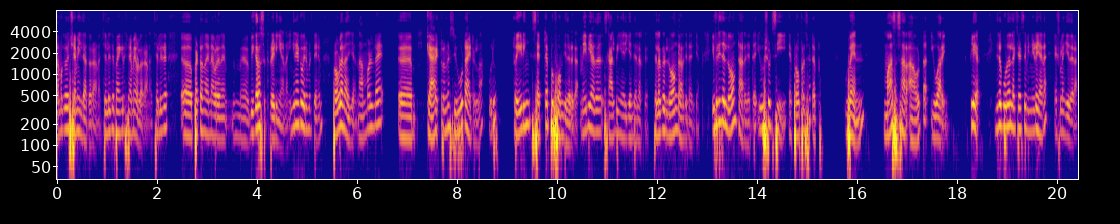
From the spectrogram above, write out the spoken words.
നമുക്ക് ക്ഷമയില്ലാത്തവരാണ്. ചിലർ ഭയങ്കര ക്ഷമയുള്ളവരാണ്. ചിലർ പെട്ടെന്ന് തന്നെ പറയുന്നത് വിഗ്രസ് ട്രേഡിംഗ് ആണ്. ഇങ്ങനെയൊക്കെ വരുമ്പോഴത്തേനും പ്രോബ്ലം എന്താ വെച്ചാൽ നമ്മളുടെ ക്യാരക്ടറിന് സ്യൂട്ടായിട്ടുള്ള ഒരു ട്രേഡിംഗ് സെറ്റപ്പ് ഫോം ചെയ്തെടുക്കുക മേ ബി അത് സ്കാൽപ്പിംഗ് ആയിരിക്കാം ചിലർക്ക്. ചിലർക്ക് ലോങ് ടാർജറ്റ് ആയിരിക്കാം. If it is a long target you should see a proper setup when masses are out you are in clear ഇതിന്റെ കൂടുതൽ ലെക്ചേഴ്സ് പിന്നീട് ഞാൻ എക്സ്പ്ലെയിൻ ചെയ്തു തരാം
